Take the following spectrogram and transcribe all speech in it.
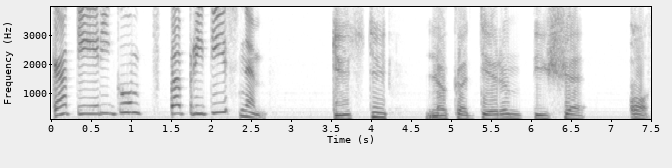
Kateri gumb pa pritisnem? Tisti, na katerem piše OF.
